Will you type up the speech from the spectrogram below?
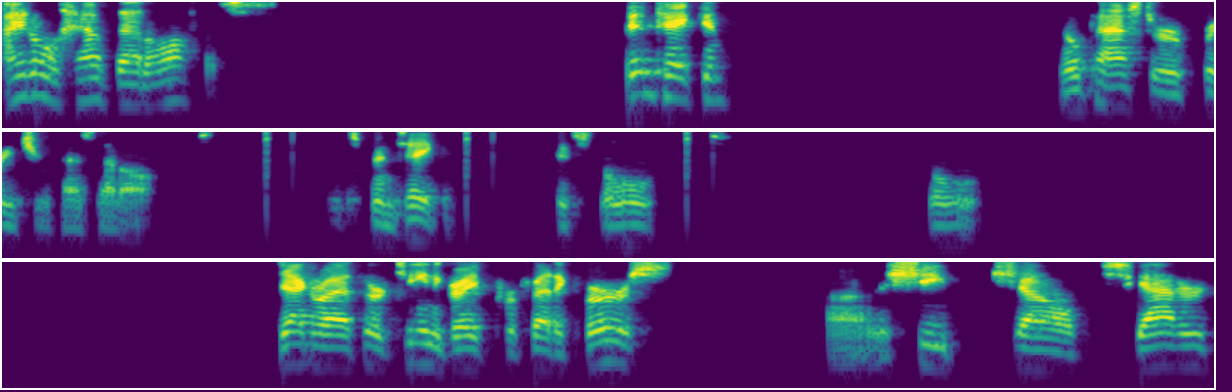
I don't have that office. Been taken. No pastor or preacher has that office. It's been taken. It's the Lord. The Lord. Zechariah 13, a great prophetic verse. Uh, the sheep shall be scattered.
